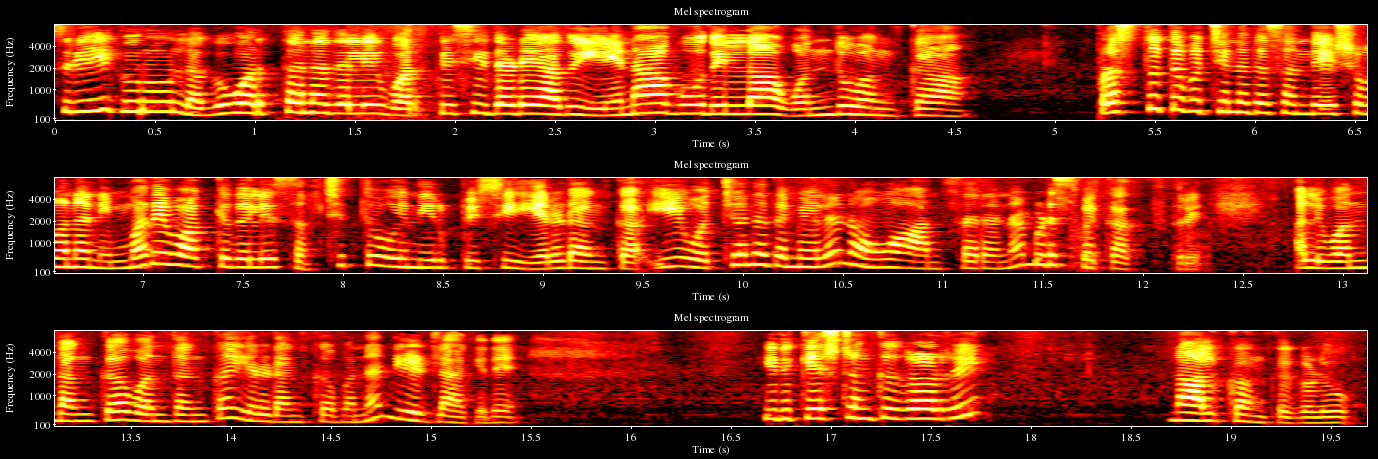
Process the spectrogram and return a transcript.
ಶ್ರೀ ಗುರು ಲಘುವರ್ತನದಲ್ಲಿ ವರ್ತಿಸಿದಡೆ ಅದು ಏನಾಗುವುದಿಲ್ಲ? ಒಂದು ಅಂಕ. ಪ್ರಸ್ತುತ ವಚನದ ಸಂದೇಶವನ್ನು ನಿಮ್ಮದೇ ವಾಕ್ಯದಲ್ಲಿ ಸಂಕ್ಷಿಪ್ತವಾಗಿ ನಿರೂಪಿಸಿ ಎರಡು ಅಂಕ. ಈ ವಚನದ ಮೇಲೆ ನಾವು ಆನ್ಸರನ್ನು ಬಿಡಿಸ್ಬೇಕಾಗ್ತದೆ. ಅಲ್ಲಿ ಒಂದು ಅಂಕ ಒಂದು ಅಂಕ, ಎರಡು ಅಂಕವನ್ನು ನೀಡಲಾಗಿದೆ. ಇದಕ್ಕೆ ಎಷ್ಟು ಅಂಕಗಳು ರೀ? ನಾಲ್ಕು ಅಂಕಗಳು.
